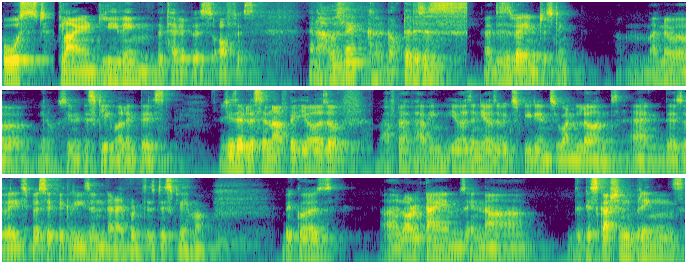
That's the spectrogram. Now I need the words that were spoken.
post client leaving the therapist's office. And i was like doctor this is uh, this is very interesting. Um, i've never you know seen a disclaimer like this. She said listen after years of after having years and years of experience, one learns, and there's a very specific reason that I put this disclaimer. Because a lot of times in uh, the discussion brings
